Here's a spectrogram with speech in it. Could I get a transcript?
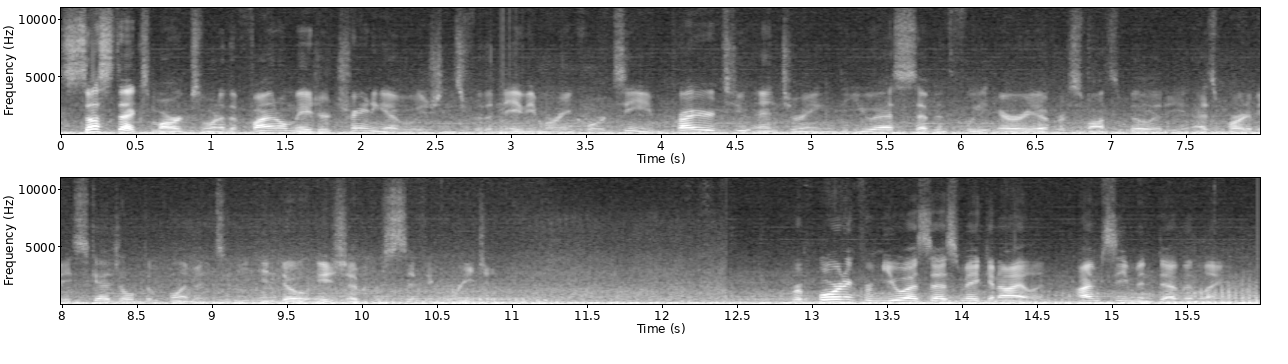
SUSTEX marks one of the final major training evolutions for the Navy Marine Corps team prior to entering the U.S. 7th Fleet Area of Responsibility as part of a scheduled deployment to the Indo-Asia Pacific region. Reporting from USS Makin Island, I'm Seaman Devin Langer.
